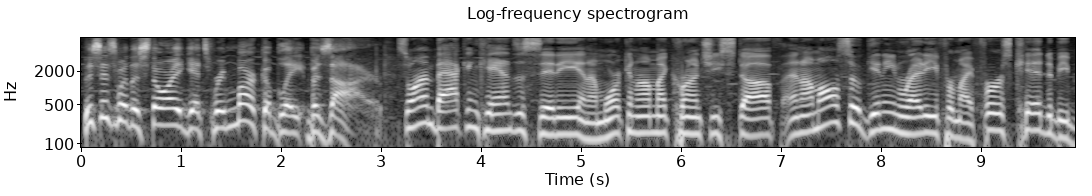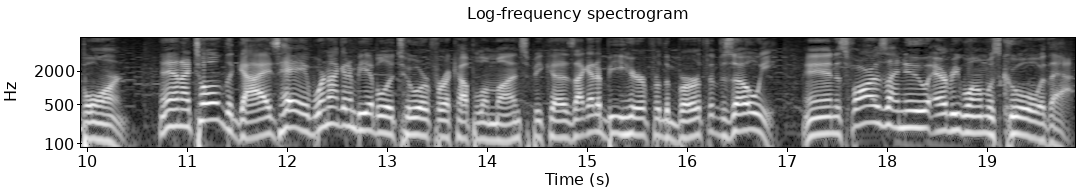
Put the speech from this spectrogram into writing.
This is where the story gets remarkably bizarre. So I'm back in Kansas City, and I'm working on my crunchy stuff, and I'm also getting ready for my first kid to be born. And I told the guys, hey, we're not going to be able to tour for a couple of months because I got to be here for the birth of Zoe. And as far as I knew, everyone was cool with that.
